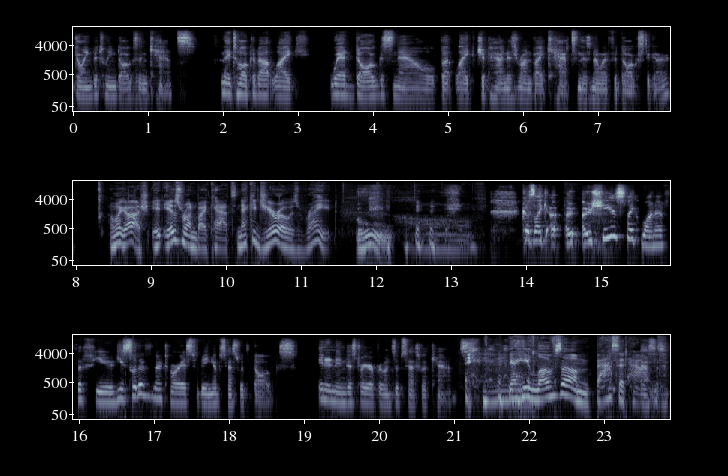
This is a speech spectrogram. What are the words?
going between dogs and cats. And they talk about like we're dogs now, but like Japan is run by cats and there's nowhere for dogs to go. Oh my gosh, it is run by cats. Nekijiro is right. Ooh. Oh. Because like o- o- Oshii is like one of the few. He's sort of notorious for being obsessed with dogs in an industry where everyone's obsessed with cats. yeah, he loves um basset hounds. Basset,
